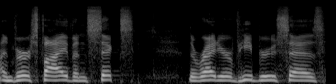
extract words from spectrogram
In verse 5 and 6, the writer of Hebrews says,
